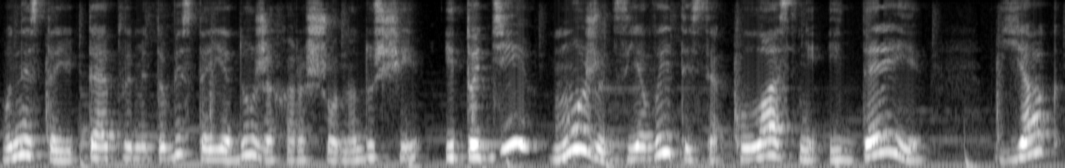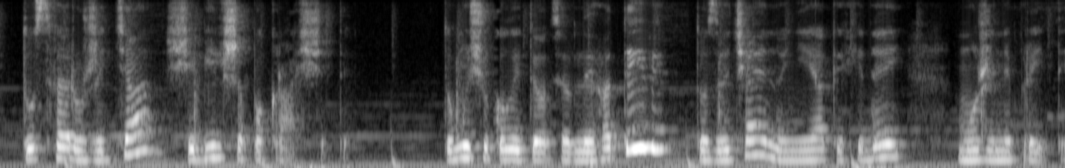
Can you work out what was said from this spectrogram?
Вони стають теплими, тобі стає дуже хорошо на душі. І тоді можуть з'явитися класні ідеї, як ту сферу життя ще більше покращити. Тому що коли ти оце в негативі, то звичайно ніяких ідей може не прийти.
